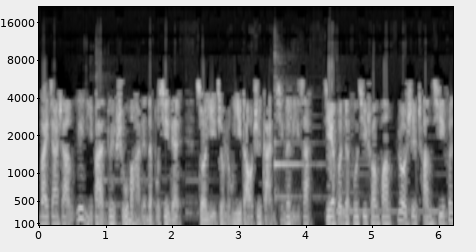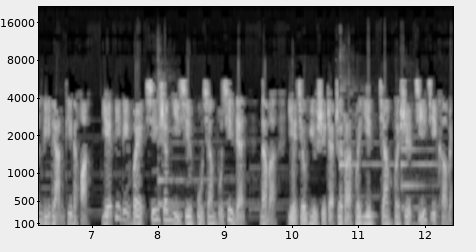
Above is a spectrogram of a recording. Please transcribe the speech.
外加上另一半对属马人的不信任，所以就容易导致感情的离散。结婚的夫妻双方若是长期分离两地的话，也必定会心生一心，互相不信任。那么也就预示着这段婚姻将会是岌岌可危。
